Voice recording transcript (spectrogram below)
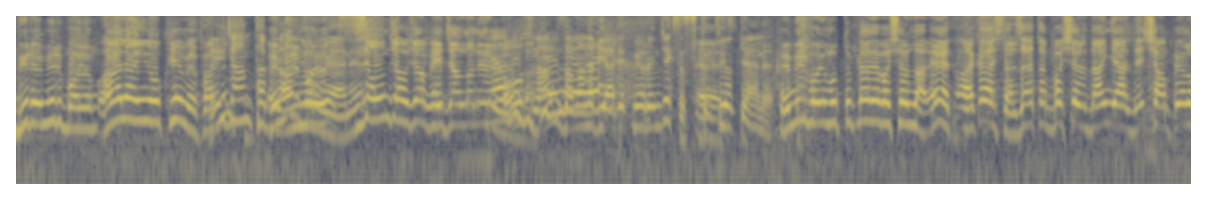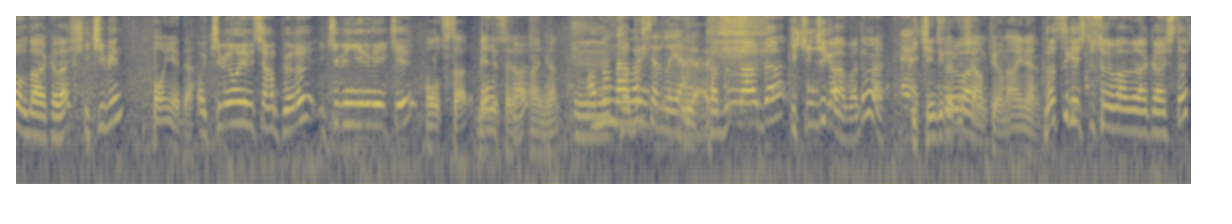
bir ömür boyum. Hala yine okuyamıyorum farkında Heyecan tabii, ömür anlıyorum boyu. yani. Size olunca hocam heyecanlanıyorum. Ya bir- Olsun abi zamanla biat etmeyi öğreneceksin. Sıkıntı Evet. yok yani. Ömür boyu mutluluklar ve başarılar. Evet arkadaşlar zaten başarıdan geldi. Şampiyon oldu arkadaş. 2000, 17. 2017 şampiyonu, 2022 All Star belirtelim All Star. aynen. e, Ondan daha kadın- başarılı yani. Ya. Kadınlarda ikinci galiba değil mi? Evet. İkinci kadın Survivor. şampiyon aynen. Nasıl geçti Survivor arkadaşlar?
